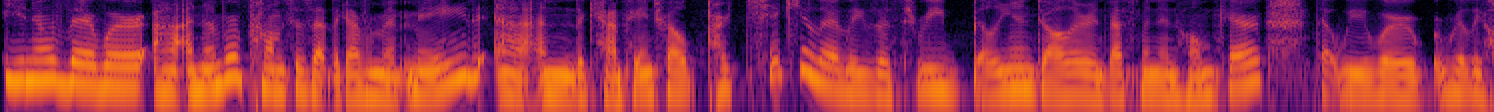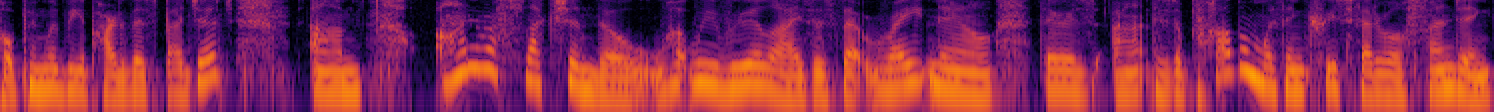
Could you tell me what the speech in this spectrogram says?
You know, there were uh, a number of promises that the government made uh, and the campaign trail, particularly the $3 billion investment in home care that we were really hoping would be a part of this budget. Um, on reflection, though, what we realize is that right now there's uh, there's a problem with increased federal funding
